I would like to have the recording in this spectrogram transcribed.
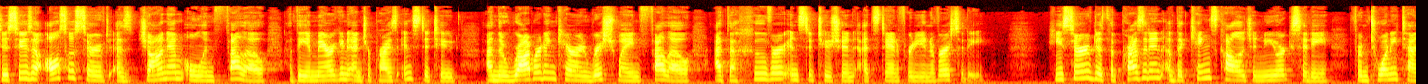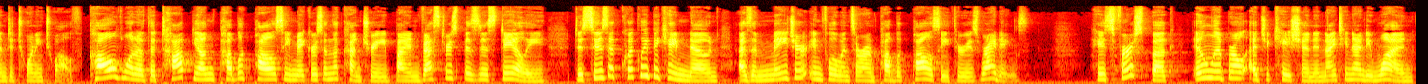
D'Souza also served as John M. Olin Fellow at the American Enterprise Institute and the Robert and Karen Rishwain Fellow at the Hoover Institution at Stanford University. He served as the president of the King's College in New York City from 2010 to 2012. Called one of the top young public policy makers in the country by Investors Business Daily, D'Souza quickly became known as a major influencer on public policy through his writings. His first book, Illiberal Education, in 1991,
